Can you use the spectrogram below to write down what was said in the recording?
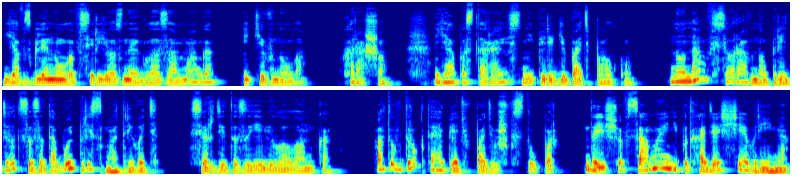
Я взглянула в серьезные глаза мага и кивнула. «Хорошо, я постараюсь не перегибать палку. Но нам все равно придется за тобой присматривать», — сердито заявила Ланка. «А то вдруг ты опять впадешь в ступор, да еще в самое неподходящее время».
